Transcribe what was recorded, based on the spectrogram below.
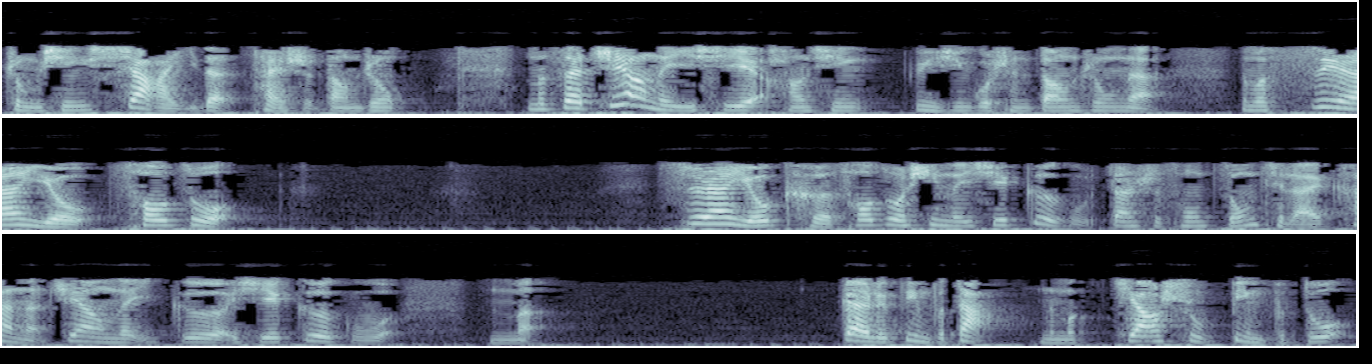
重心下移的态势当中。那么在这样的一些行情。运行过程当中呢，那么虽然有操作，虽然有可操作性的一些个股，但是从总体来看呢，这样的一个一些个股，那么概率并不大，那么家数并不多。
